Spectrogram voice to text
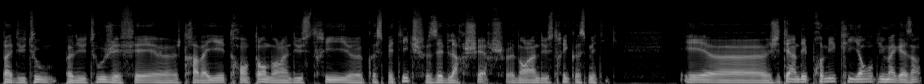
pas du tout, pas du tout. J'ai fait, euh, je travaillais 30 ans dans l'industrie euh, cosmétique, je faisais de la recherche dans l'industrie cosmétique. Et j'étais un des premiers clients du magasin,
